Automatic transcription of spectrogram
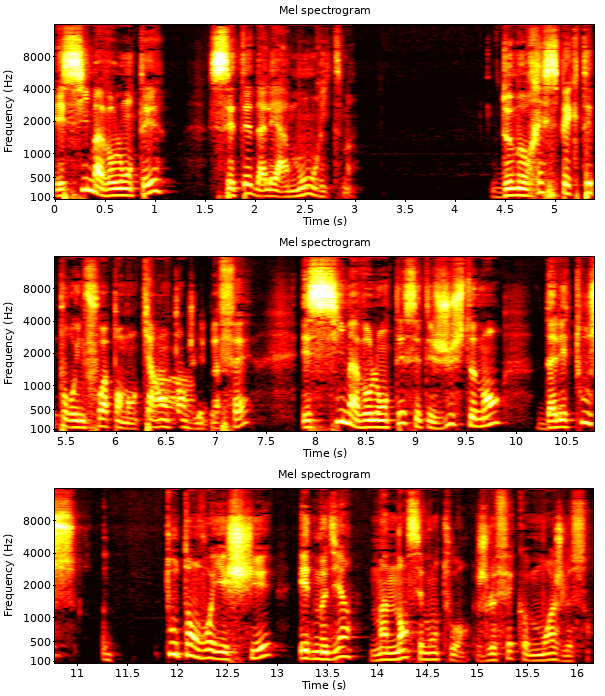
Et si ma volonté, c'était d'aller à mon rythme, de me respecter pour une fois pendant 40 ans, je ne l'ai pas fait. Et si ma volonté, c'était justement d'aller tous, tout envoyer chier et de me dire maintenant c'est mon tour, je le fais comme moi je le sens.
